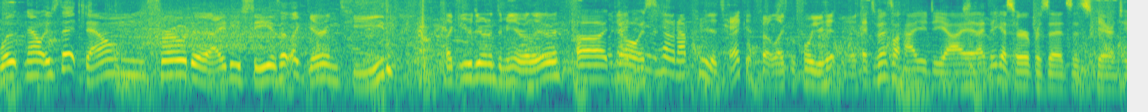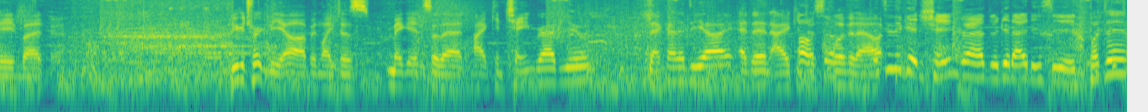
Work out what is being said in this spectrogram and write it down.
Well, now is that down throw to IDC? Is that like guaranteed? Like you were doing it to me earlier? Uh, Like, no, I it's didn't even have an opportunity to attack. It felt like before you hit me. it depends on how you DI it. I think as her presents, it's guaranteed, but you can trick me up and like just make it so that I can chain grab you, that kind of DI, and then I can oh, just flip it out. Oh, It's either get chain grabbed or get IDC. But then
